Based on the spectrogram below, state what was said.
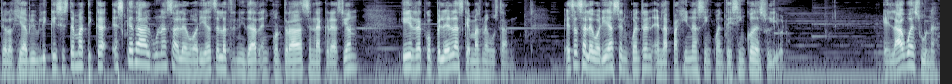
Teología Bíblica y Sistemática es que da algunas alegorías de la Trinidad encontradas en la creación y recopilé las que más me gustaron. Esas alegorías se encuentran en la página 55 de su libro. El agua es una,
